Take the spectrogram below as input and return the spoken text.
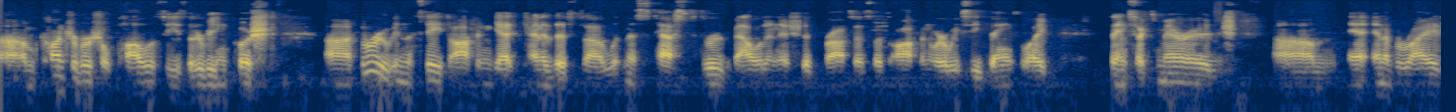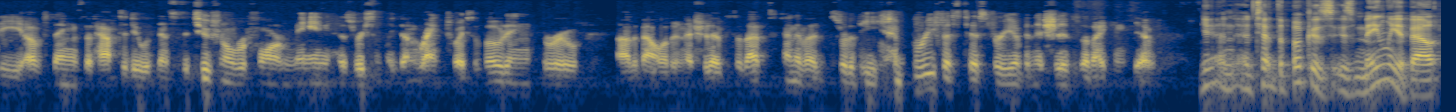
um, controversial policies that are being pushed uh, through in the states often get kind of this uh, litmus test through the ballot initiative process. That's often where we see things like same sex marriage um, and, and, a variety of things that have to do with institutional reform. Maine has recently done ranked choice of voting through uh, the ballot initiative. So that's kind of a sort of the briefest history of initiatives that I can give. Yeah, and, and Ted, the book is is mainly about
